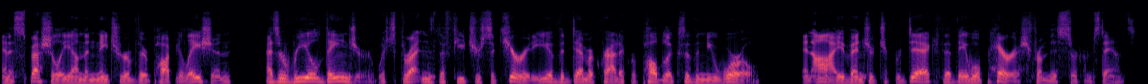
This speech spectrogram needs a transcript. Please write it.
and especially on the nature of their population, as a real danger which threatens the future security of the democratic republics of the New World, and I venture to predict that they will perish from this circumstance,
